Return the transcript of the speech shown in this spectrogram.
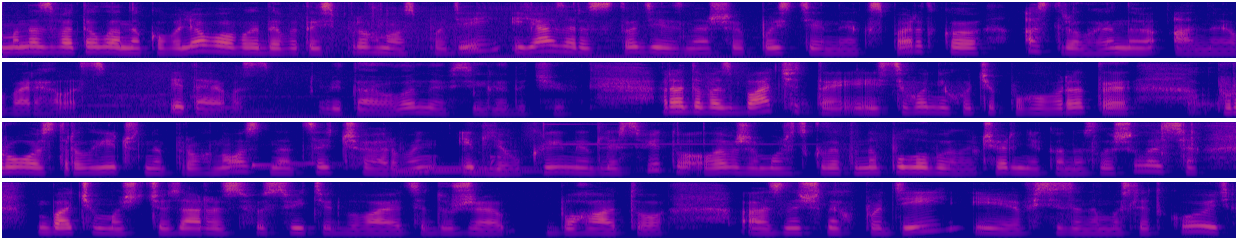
мене звати Олена Ковальова. Ви дивитесь прогноз подій. І я зараз в студії з нашою постійною експерткою, астрологиною Анною Вергелес. Вітаю вас! Вітаю Олена і всіх глядачів. Рада вас бачити. І сьогодні хочу поговорити про астрологічний прогноз на цей червень і для України, і для світу, але вже можна сказати на половину червня, яка нас лишилася. Ми бачимо, що зараз у світі відбувається дуже багато значних подій, і всі за ними слідкують.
